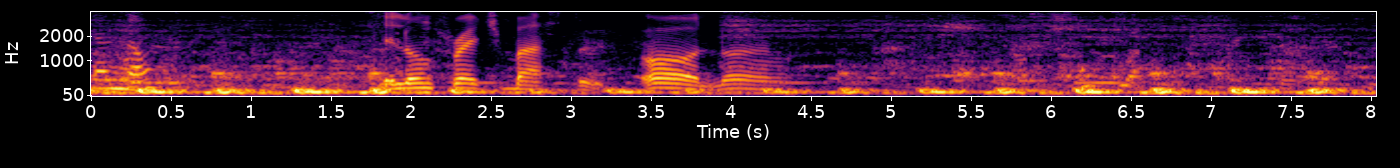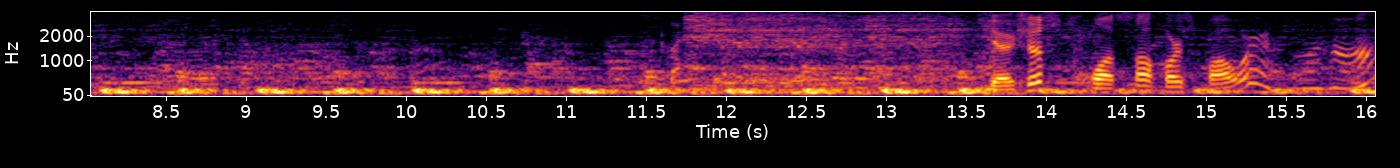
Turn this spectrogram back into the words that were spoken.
Quel nom? Les Lone French Bastard. Oh là. A juste 300 horsepower. Uh-huh.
